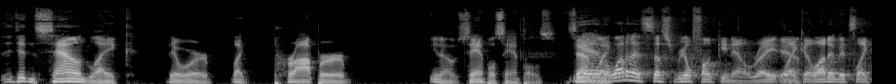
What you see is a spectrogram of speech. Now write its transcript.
it didn't sound like there were like proper, you know, sample samples. Yeah, and like a lot of that stuff's real funky now, right? Yeah. Like a lot of it's like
